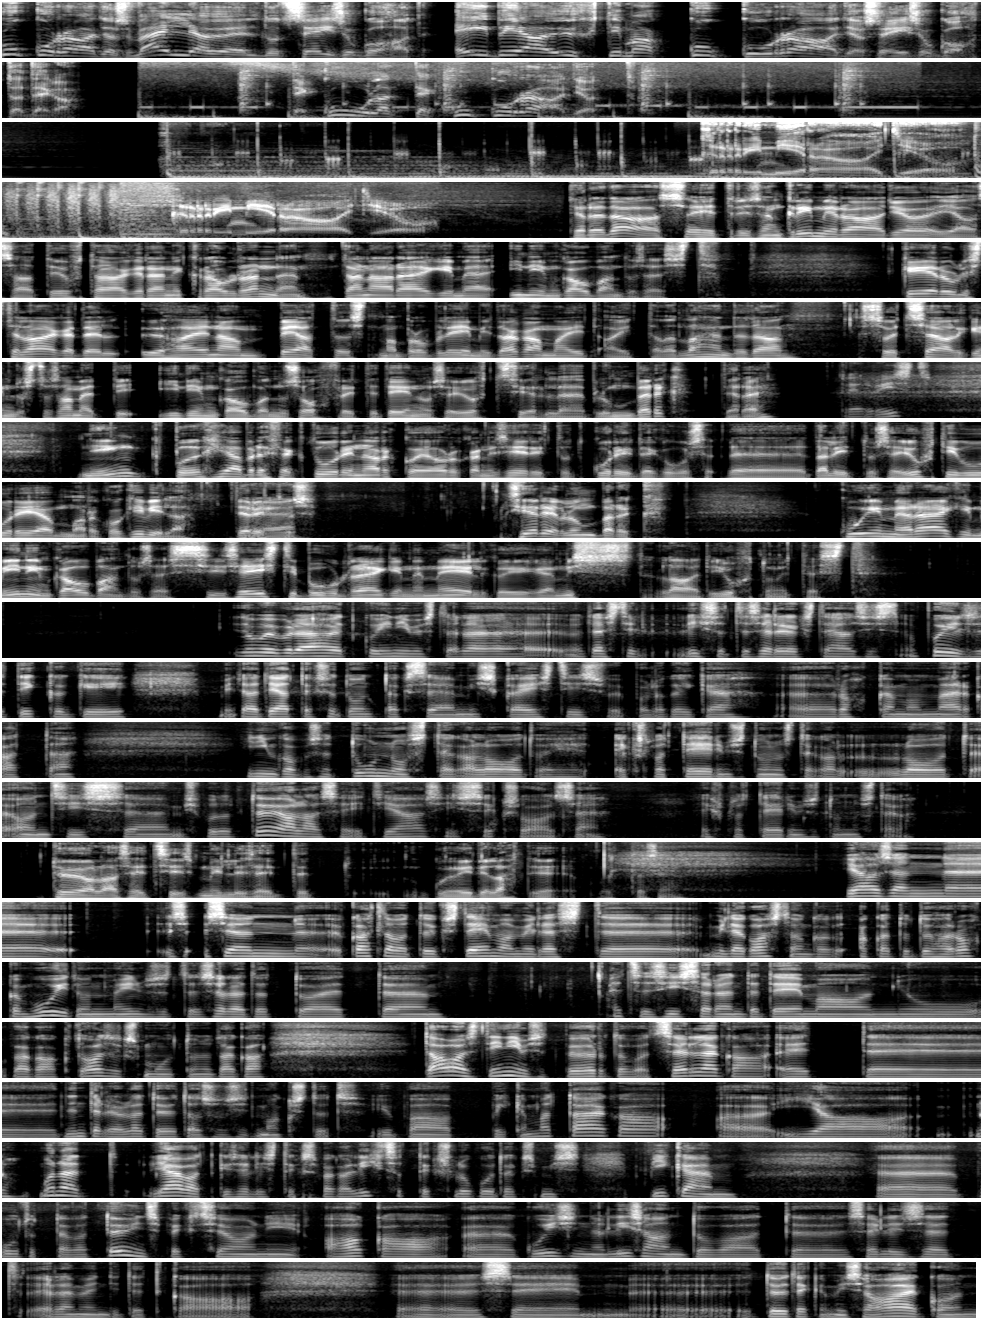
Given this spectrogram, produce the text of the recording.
Kuku Raadios välja öeldud seisukohad ei pea ühtima Kuku Raadio seisukohtadega. Te kuulate Kuku Raadiot. krimiraadio, Krimiraadio tere taas, eetris on Krimiraadio ja saatejuht ajakirjanik Raul Ranne. täna räägime inimkaubandusest keerulistel aegadel üha enam pead tõstma probleemi tagamaid aitavad lahendada Sotsiaalkindlustusameti inimkaubandusohvrite teenuse juht Sirle Blumberg, tere! tervist! ning Põhja prefektuuri narko- ja organiseeritud kuritegevuse talituse juhtivuurija Margo Kivila, tervitus! Sirje Blumberg, kui me räägime inimkaubandusest, siis Eesti puhul räägime me eelkõige mis laadi juhtumitest? No võib-olla jah, et kui inimestele nüüd hästi lihtsalt ja selgeks teha, siis no põhiliselt ikkagi, mida teatakse-tuntakse ja mis ka Eestis võib-olla kõige äh, rohkem on märgata, inimkaubanduse tunnustega lood või ekspluateerimise tunnustega lood on siis, äh, mis puudutab tööalaseid ja siis seksuaalse ekspluateerimise tunnustega. tööalaseid siis milliseid, et kui veidi lahti võtta see? jaa, see on äh, see on kahtlemata üks teema, millest, mille vastu on ka hakatud üha rohkem huvi tundma ilmselt selle tõttu, et et see sisserände teema on ju väga aktuaalseks muutunud, aga tavalised inimesed pöörduvad sellega, et nendel ei ole töötasusid makstud juba pikemat aega ja noh, mõned jäävadki sellisteks väga lihtsateks lugudeks, mis pigem Äh, puudutavad Tööinspektsiooni, aga äh, kui sinna lisanduvad äh, sellised elemendid, et ka see töö tegemise aeg on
